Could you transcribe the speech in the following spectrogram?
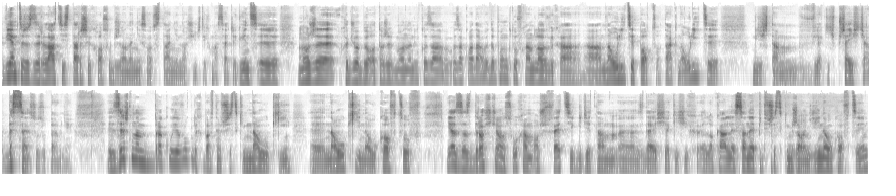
Wiem też z relacji starszych osób, że one nie są w stanie nosić tych maseczek, więc y, może chodziłoby o to, żeby one tylko za, zakładały do punktów handlowych, a, a na ulicy po co, tak? Na ulicy gdzieś tam w jakichś przejściach, bez sensu zupełnie. Zresztą nam brakuje w ogóle chyba w tym wszystkim nauki, e, nauki, naukowców. Ja z zazdrością słucham o Szwecji, gdzie tam e, zdaje się jakiś ich lokalny sanepid wszystkim rządzi, naukowcy.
